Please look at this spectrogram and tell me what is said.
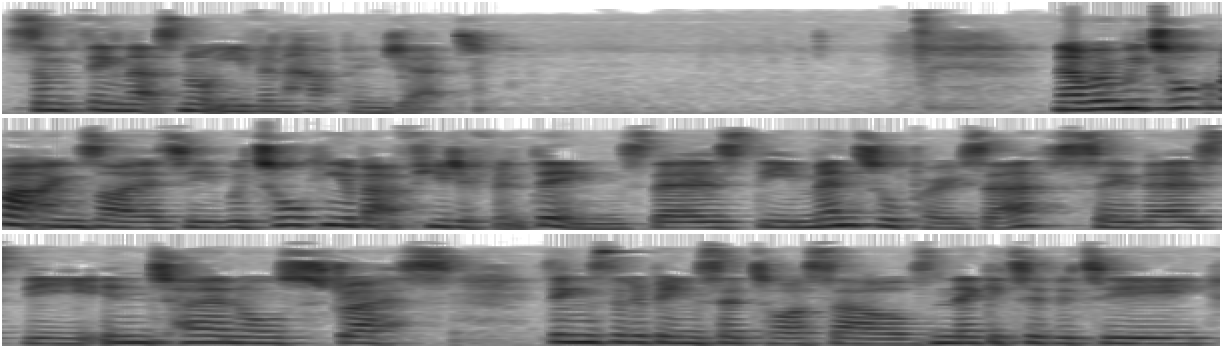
something that's not even happened yet. Now, when we talk about anxiety, we're talking about a few different things. There's the mental process, so there's the internal stress, things that are being said to ourselves, negativity,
